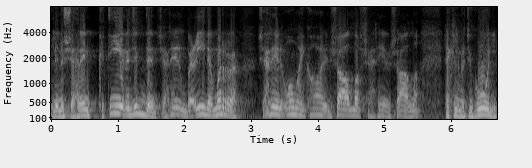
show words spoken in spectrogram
لأنه الشهرين كثيره جدا شهرين بعيدة مرة شهرين oh my God إن شاء الله في شهرين إن شاء الله لكن لما تقول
